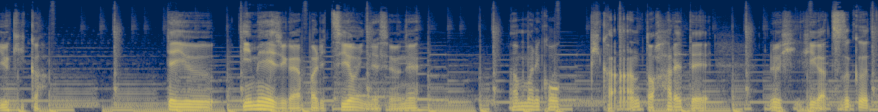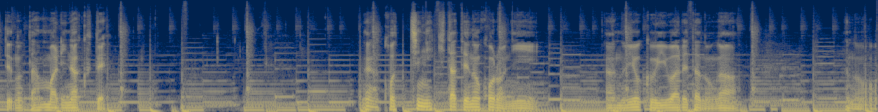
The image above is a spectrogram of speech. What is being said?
雪か。っていうイメージがやっぱり強いんですよね。あんまりこうピカーンと晴れてる日が続くっていうのってあんまりなくて。なんかこっちに来たての頃にあのよく言われたのがあの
